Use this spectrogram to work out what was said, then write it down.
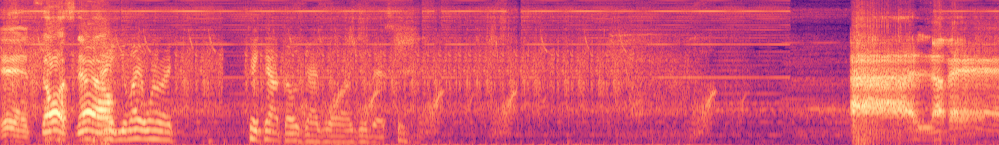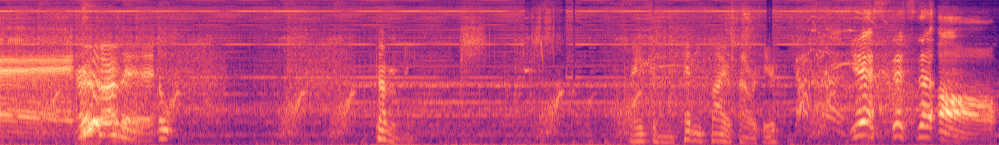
Yeah, It's us now. Hey, you might want to take out those guys while I do this. I love it. I love it. Oh. Cover me. I need some heavy firepower here. Yes, that's the. Oh.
